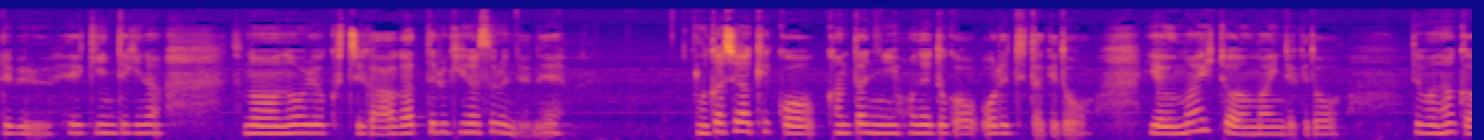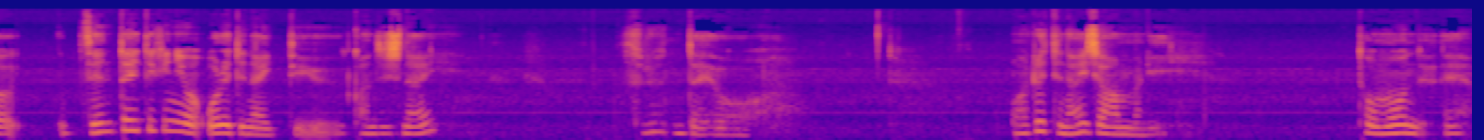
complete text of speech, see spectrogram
レベル平均的なその能力値が上がってる気がするんだよね。昔は結構簡単に骨とか折れてたけど、いや、上手い人は上手いんだけど、でもなんか全体的には折れてないっていう感じしない？するんだよ。折れてないじゃん、あんまり。と思うんだよね。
